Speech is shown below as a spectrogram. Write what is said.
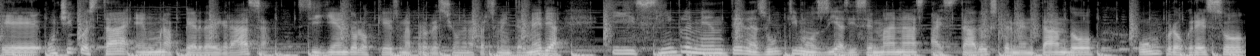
eh, un chico está en una pérdida de grasa, siguiendo lo que es una progresión de una persona intermedia y simplemente en los últimos días y semanas ha estado experimentando un progreso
